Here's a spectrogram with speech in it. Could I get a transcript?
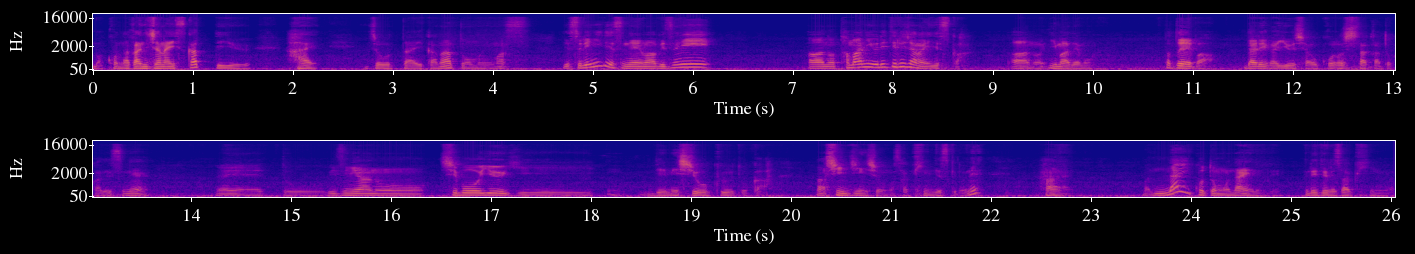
まあこんな感じじゃないですかっていう、はい、状態かなと思います。で、それにですね、まあ別に、あの、たまに売れてるじゃないですか。あの、今でも。例えば、誰が勇者を殺したかとかですね。えーっと別にあの死亡遊戯で飯を食うとか、まあ、新人賞の作品ですけどね、はいまあ、ないこともないので売れてる作品は、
